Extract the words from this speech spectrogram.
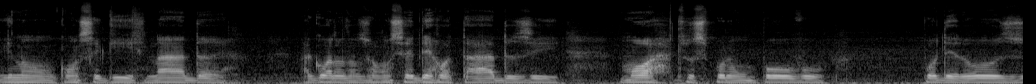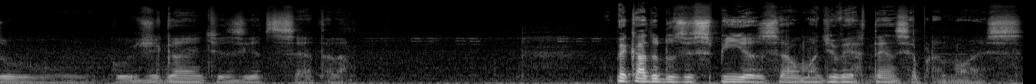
e não conseguir nada, agora nós vamos ser derrotados e mortos por um povo poderoso, por gigantes e etc. O pecado dos espias é uma advertência para nós.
